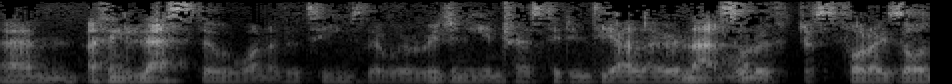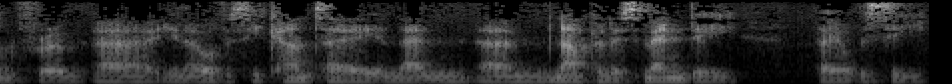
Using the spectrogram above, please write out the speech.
Um, I think Leicester were one of the teams that were originally interested in Diallo and that sort of just follows on from, uh, you know, obviously Kante and then, um, Nampalys Mendy. They obviously,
